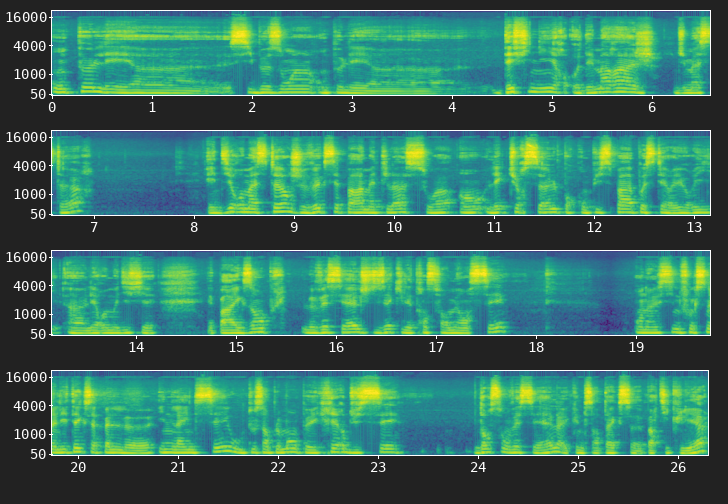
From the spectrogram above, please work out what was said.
on peut les, euh, si besoin, on peut les euh, définir au démarrage du master et dire au master, je veux que ces paramètres-là soient en lecture seule pour qu'on puisse pas a posteriori les remodifier. Et par exemple, le VCL, je disais qu'il est transformé en C on a aussi une fonctionnalité qui s'appelle euh, inline C, où tout simplement on peut écrire du C dans son VCL avec une syntaxe particulière.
